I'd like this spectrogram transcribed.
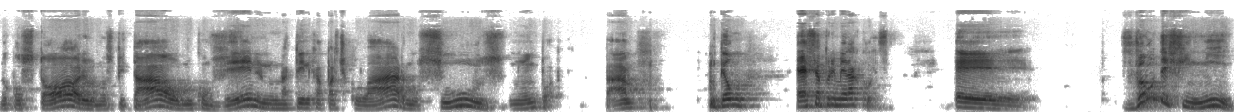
no consultório, no hospital, no convênio, na clínica particular, no SUS, não importa. Tá? Então, essa é a primeira coisa. É... Vamos definir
